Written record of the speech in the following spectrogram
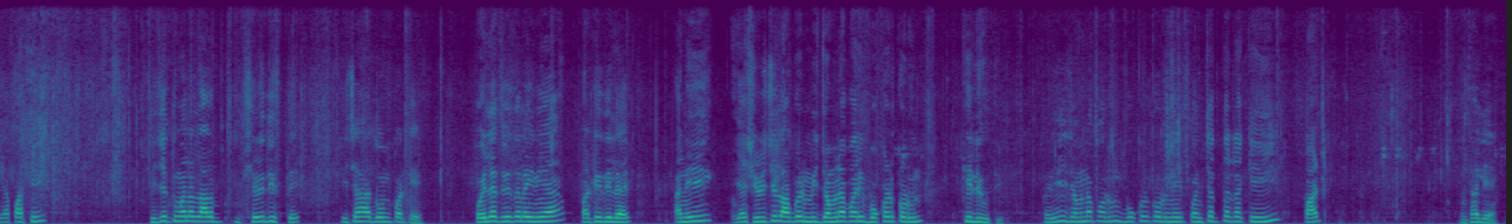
या पाठी. ही जे तुम्हाला लाल शेळी दिसते हिच्या हा दोन पाठी आहे पहिल्याच वेळेला हिने या पाठी दिल्या आहेत. आणि या शेळीची लागवड मी जमनापारी बोकडकडून केली होती. तर ही जमनापारून बोकडकडून ही पंच्याहत्तर टक्के ही पाठ झाली आहे.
